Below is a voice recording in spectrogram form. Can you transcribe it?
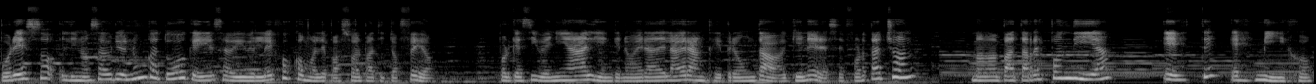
por eso, el dinosaurio nunca tuvo que irse a vivir lejos como le pasó al patito feo. Porque si venía alguien que no era de la granja y preguntaba quién era ese fortachón, mamá pata respondía, este es mi hijo.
